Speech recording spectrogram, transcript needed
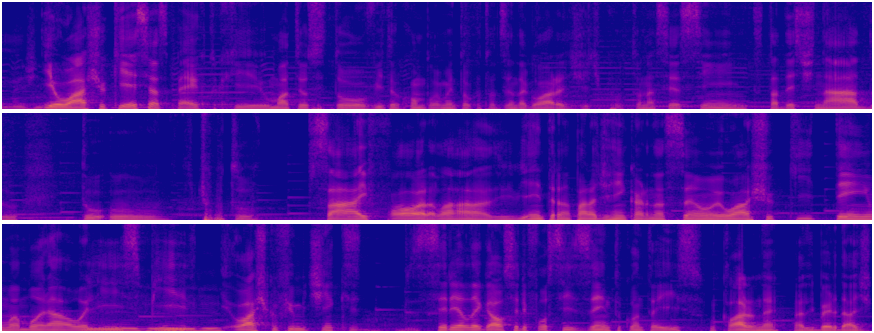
imagino. E eu acho que esse aspecto que o Matheus citou, o Vitor complementou o que eu tô dizendo agora, de tipo, tu nascer assim, tu tá destinado, tu, o- tipo, tu sai fora lá e entra na parada de reencarnação, eu acho que tem uma moral ali, Uhum, espírito. uhum. Eu acho que o filme tinha que. Seria legal se ele fosse isento quanto a isso. Claro, né? A liberdade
